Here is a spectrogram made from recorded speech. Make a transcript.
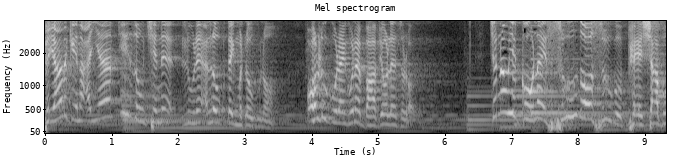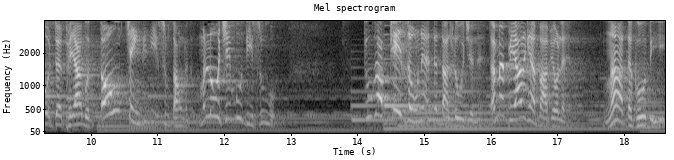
ဘုရားသခင်ကအယံပြည့်စုံခြင်းတဲ့လူနဲ့အလုပ်တိတ်မလုပ်ဘူးနော်ပေါလုကိုယ်တိုင်ကိုယ်နဲ့ဘာပြောလဲဆိုတော့ကျွန်ုပ်ရဲ့ကိုယ်၌စူးသောစူးကိုဖယ်ရှားဖို့အတွက်ဘုရားကို၃ချိန်တိတိဆူတောင်းတယ်မလို့ခြင်းမှုဒီစူးကိုသူကပြည့်စုံတဲ့အတ္တလိုချင်တယ်ဒါပေမဲ့ဘုရားသခင်ကဘာပြောလဲငါတကူသည်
